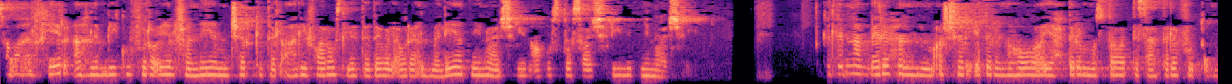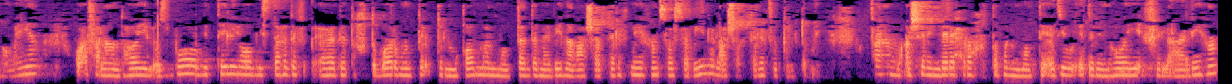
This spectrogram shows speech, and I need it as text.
صباح الخير. أهلا بيكم في الرؤية الفنية من شركة الأهلي فاروس لتداول الأوراق المالية 22 أغسطس 2022 اتكلمنا امبارح إن المؤشر قدر إن هو يحترم مستوى آلاف وتمنمية وقفل عند هاي الأسبوع وبالتالي هو بيستهدف إعادة اختبار منطقة المقاومة الممتدة ما بين وسبعين والعشرة آلاف وتلتمية. فعلا المؤشر امبارح راح اختبر المنطقة دي وقدر إن هو يقفل عليها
